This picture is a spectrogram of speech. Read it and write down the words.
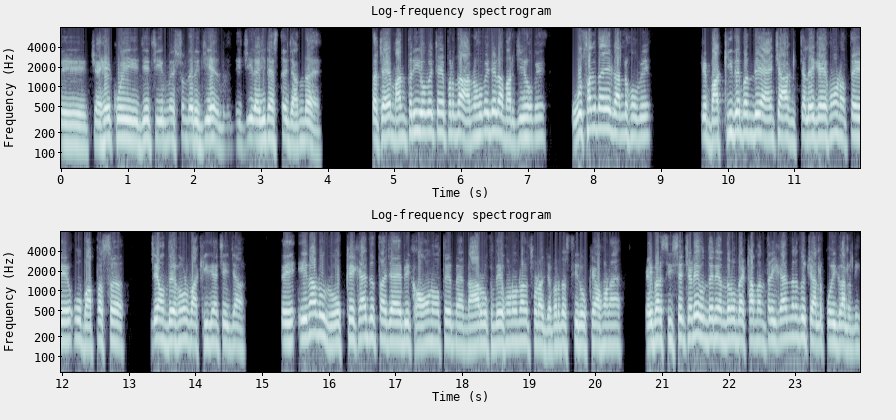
ਤੇ ਚਾਹੇ ਕੋਈ, ਜੇ ਚੀਫ ਮਿਨਿਸਟਰ ਦੇ ਨਿੱਜੀ ਨਿੱਜੀ ਰੈਜ਼ੀਡੈਂਸ ਤੇ ਜਾਂਦਾ ਹੈ, ਤਾਂ ਚਾਹੇ ਮੰਤਰੀ ਹੋਵੇ, ਚਾਹੇ ਪ੍ਰਧਾਨ ਹੋਵੇ, ਜਿਹੜਾ ਮਰਜ਼ੀ ਹੋਵੇ, ਹੋ ਸਕਦਾ ਇਹ ਗੱਲ ਹੋਵੇ ਕਿ ਬਾਕੀ ਦੇ ਬੰਦੇ ਐਂ ਚਾ ਚਲੇ ਗਏ ਹੋਣ ਤੇ ਉਹ ਵਾਪਸ ਲਿਆਉਂਦੇ ਹੋਣ ਬਾਕੀ ਦੀਆਂ ਚੀਜ਼ਾਂ। ਤੇ ਇਹਨਾਂ ਨੂੰ ਰੋਕ ਕੇ ਕਹਿ ਦਿੱਤਾ ਜਾਏ ਵੀ ਕੌਣ ਹੋ ਤੇ ਮੈਂ ਨਾ ਰੁਕਦੇ, ਹੁਣ ਉਹਨਾਂ ਨੇ ਥੋੜਾ ਜ਼ਬਰਦਸਤੀ ਰੋਕਿਆ ਹੋਣਾ ਕਈ ਵਾਰ ਸੀਸੇ ਚੜੇ ਹੁੰਦੇ ਨੇ, ਅੰਦਰੋਂ ਬੈਠਾ ਮੰਤਰੀ ਕਹਿੰਦੇ ਨੇ, ਤੂੰ ਚੱਲ, ਕੋਈ ਗੱਲ ਨਹੀਂ।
